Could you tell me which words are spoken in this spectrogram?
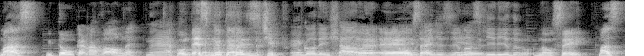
Mas, então, o carnaval, né? Né? Acontece muito coisa desse tipo. É Golden Shower, É, é, como já dizia É, nosso querido. Não sei. Mas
